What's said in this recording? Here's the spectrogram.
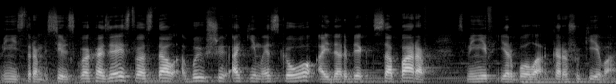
Министром сельского хозяйства стал бывший Аким СКО Айдарбек Сапаров, сменив Ербола Карашукева.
